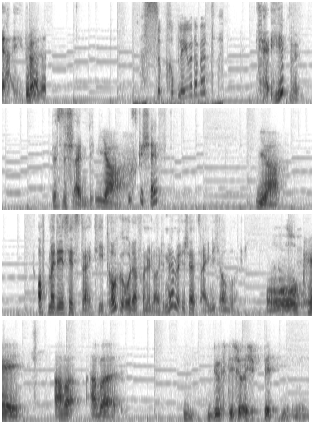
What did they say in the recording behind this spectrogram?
Ja, eben. Hast du Probleme damit? Ja, eben. Das ist ein Ding. Ja, Das Geschäft. ja. Ob man das jetzt 3D drucke oder von den Leuten nehme, ist ja jetzt eigentlich auch wurscht. Okay. Aber, aber dürfte ich euch bitten,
